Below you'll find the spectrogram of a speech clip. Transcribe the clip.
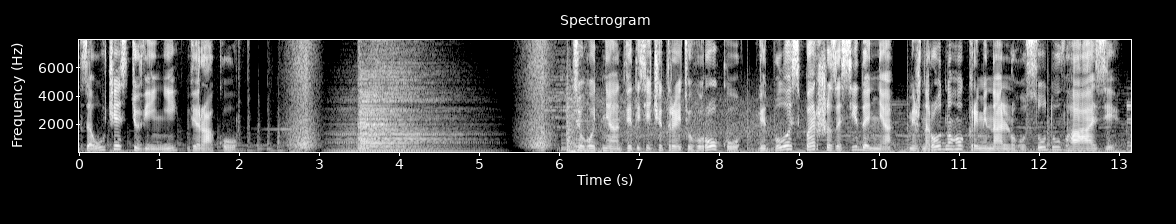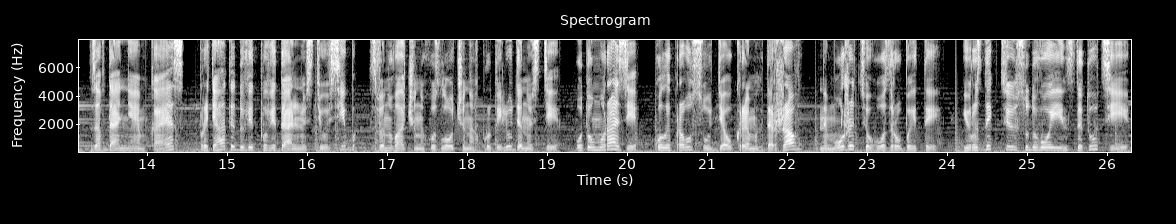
за участь у війні в Іраку. Цього дня 2003 року відбулось перше засідання Міжнародного кримінального суду в Гаазі. Завдання МКС притягати до відповідальності осіб, звинувачених у злочинах проти людяності, у тому разі, коли правосуддя окремих держав не може цього зробити. Юрисдикцію судової інституції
